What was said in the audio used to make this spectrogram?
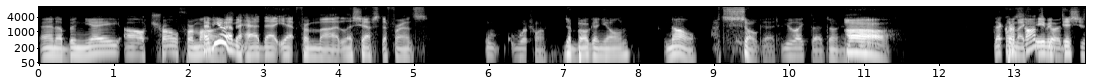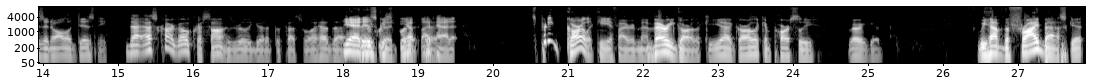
and a beignet au trop fromage. Have you ever had that yet from uh, Le Chefs de France? Which one? The bourguignon. No, It's so good. you like that, don't you? Oh, that one of my favorite good. dishes in all of Disney. that escargot croissant is really good at the festival. I had that. Yeah, it is good. Yep, it, I've yeah. had it. It's pretty garlicky, if I remember. Very garlicky. Yeah, garlic and parsley. Very good. We have the fry basket,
